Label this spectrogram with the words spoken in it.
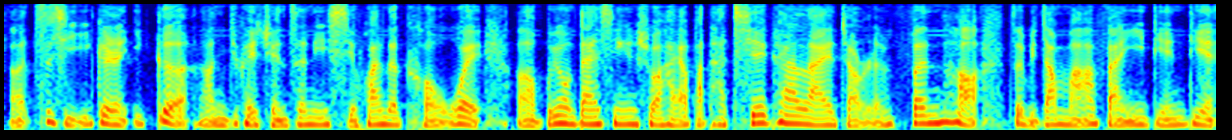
呃，自己一个人一个啊，你就可以选择你喜欢的口味啊，不用担心说还要把它切开来找人分哈，这比较麻烦一点点，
